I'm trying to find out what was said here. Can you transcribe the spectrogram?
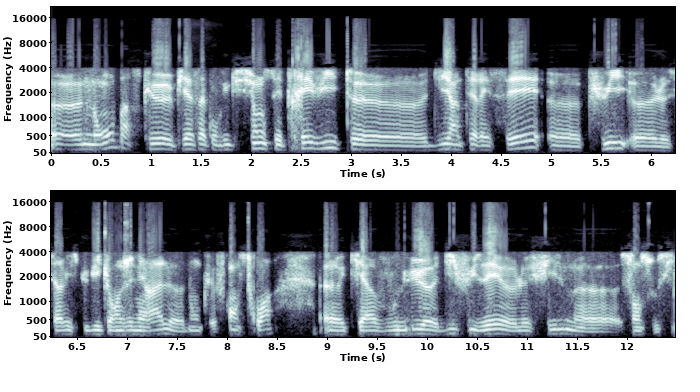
Euh, non, parce que Pièce à conviction s'est très vite euh, dit euh, puis euh, le service public en général, donc France 3, euh, qui a voulu diffuser le film sans souci.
